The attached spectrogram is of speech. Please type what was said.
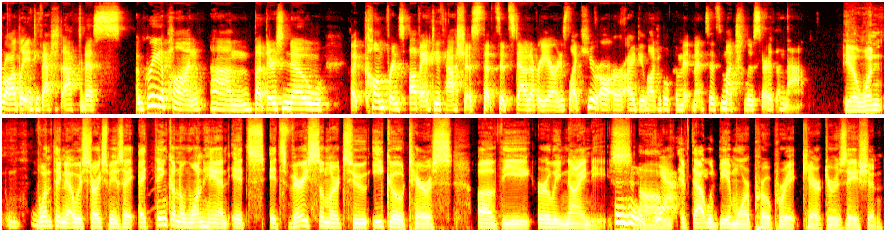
broadly anti-fascist activists agree upon, um, but there's no like conference of anti-fascists that sits down every year and is like, here are our ideological commitments. It's much looser than that. Yeah, one one thing that always strikes me is I, I think on the one hand it's it's very similar to eco terrorists of the early '90s. Mm-hmm, um, yeah. if that would be a more appropriate characterization.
